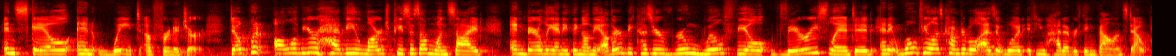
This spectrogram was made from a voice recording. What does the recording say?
and scale and weight of furniture. Don't put all of your heavy, large pieces on one side and barely anything on the other because your room will feel very slanted and it won't feel as comfortable as it would if you had everything balanced out.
